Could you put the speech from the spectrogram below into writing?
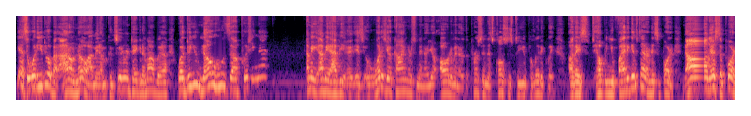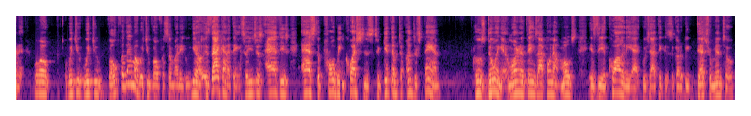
Yeah. So what do you do about it? I don't know. I mean, I'm considering taking them out, but uh, well, do you know who's uh, pushing that? I mean, I mean, have you? Is what is your congressman or your alderman or the person that's closest to you politically? Are they helping you fight against that, or are they supporting? It? No, they're supporting it. Well, would you would you vote for them or would you vote for somebody who you know is that kind of thing. So you just add these ask the probing questions to get them to understand who's doing it. And one of the things i point out most is the equality act which i think is going to be detrimental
